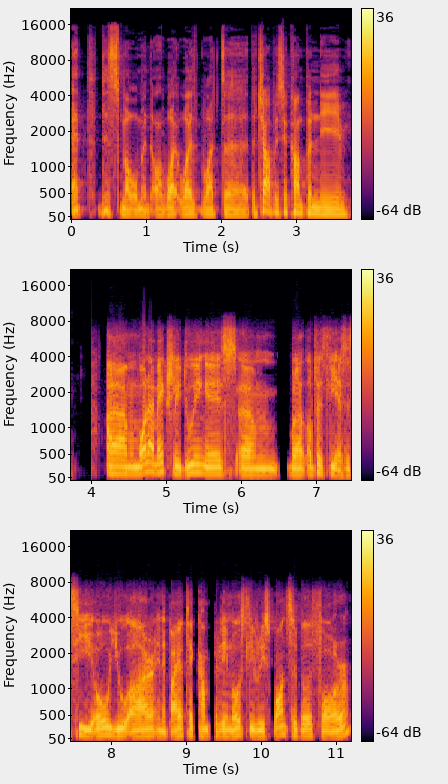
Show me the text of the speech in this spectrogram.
at this moment, or what what what uh, the job is your company? Um, what I'm actually doing is, um, well, obviously, as a CEO, you are in a biotech company mostly responsible for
